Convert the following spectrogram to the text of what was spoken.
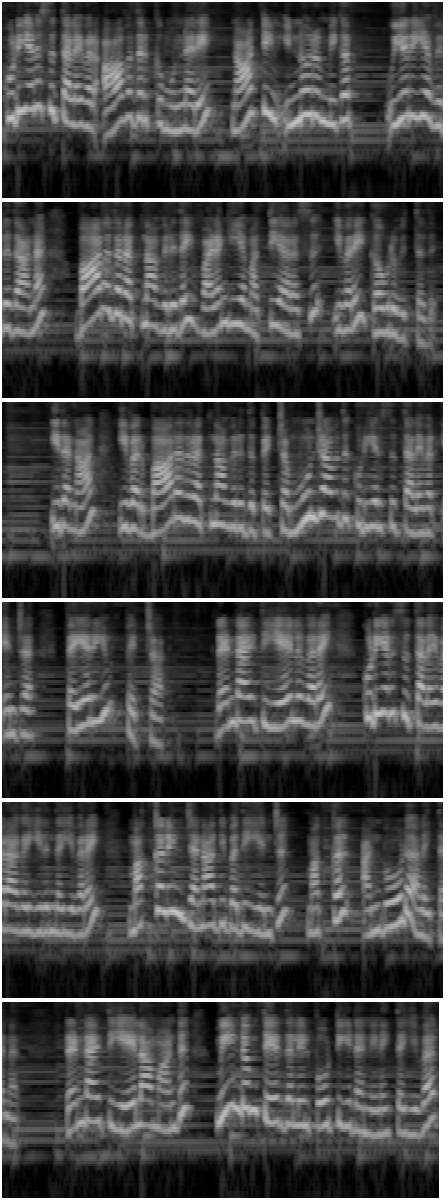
குடியரசுத் தலைவர் ஆவதற்கு முன்னரே நாட்டின் இன்னொரு மிக உயரிய விருதான பாரத ரத்னா விருதை வழங்கிய மத்திய அரசு இவரை கௌரவித்தது. இதனால் இவர் பாரத ரத்னா விருது பெற்ற மூன்றாவது குடியரசுத் தலைவர் என்ற பெயரையும் பெற்றார். ரெண்டாயிரத்தி ஏழு வரை குடியரசுத் தலைவராக இருந்த இவரை மக்களின் ஜனாதிபதி என்று மக்கள் அன்போடு அழைத்தனர். ரெண்டாயிரத்தி ஏழாம் ஆண்டு மீண்டும் தேர்தலில் போட்டியிட நினைத்த இவர்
